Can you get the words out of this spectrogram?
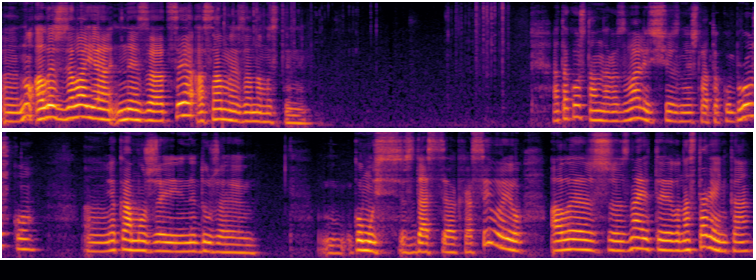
Е, Ну, але ж взяла я не за це, а саме за намистини. А також там на розвалі ще знайшла таку брошку, е, яка може і не дуже комусь здасться красивою, але ж, знаєте, вона старенька,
